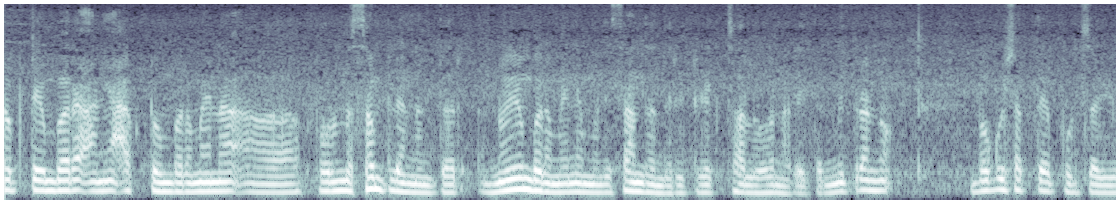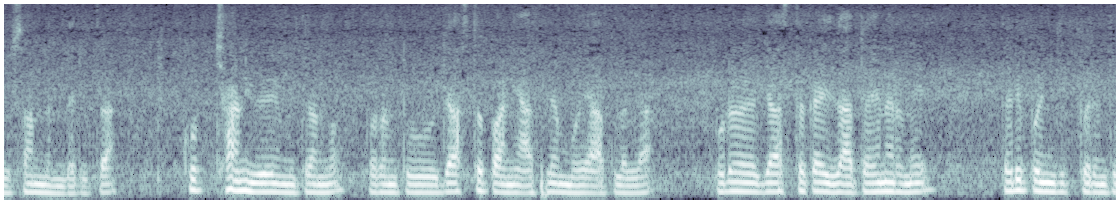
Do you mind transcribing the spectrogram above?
सप्टेंबर आणि ऑक्टोंबर महिना पूर्ण संपल्यानंतर नोव्हेंबर महिन्यामध्ये सांदनदरी ट्रेक चालू होणार आहे. तर मित्रांनो बघू शकता पुढचा व्ह्यू सांदनदरीचा खूप छान व्ह्यू आहे मित्रांनो परंतु जास्त पाणी असल्यामुळे आपल्याला पुढं जास्त काही जाता येणार नाही. तरी पण जिथपर्यंत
